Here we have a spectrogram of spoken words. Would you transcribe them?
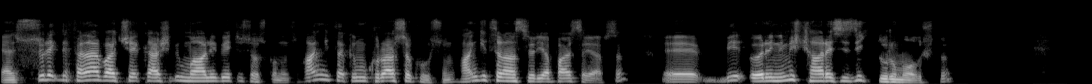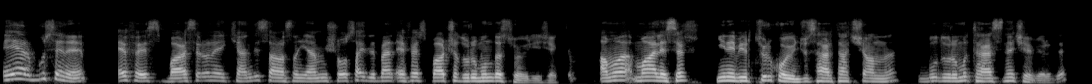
Yani sürekli Fenerbahçe'ye karşı bir mağlubiyeti söz konusu. Hangi takımı kurarsa kursun, hangi transferi yaparsa yapsın e, bir öğrenilmiş çaresizlik durumu oluştu. Eğer bu sene Efes Barcelona'yı kendi sahasına yenmiş olsaydı ben Efes Barça durumunu da söyleyecektim. Ama maalesef yine bir Türk oyuncu Sertaç Şanlı bu durumu tersine çevirdi.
